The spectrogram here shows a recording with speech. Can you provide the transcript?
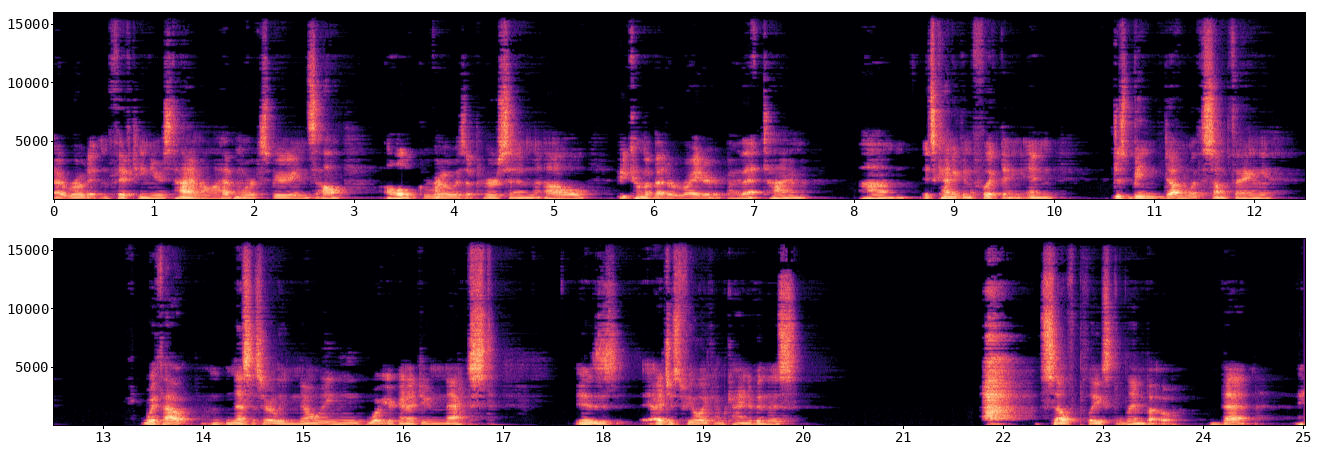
I wrote it in 15 years' time. I'll have more experience. I'll, I'll grow as a person. I'll become a better writer by that time. Um, it's kind of conflicting. And just being done with something without necessarily knowing what you're going to do next is I just feel like I'm kind of in this self-placed limbo that I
